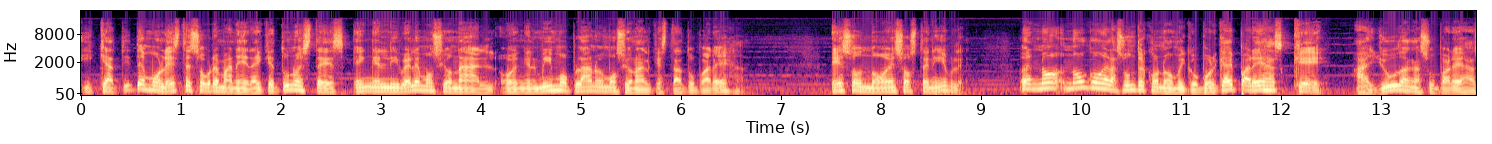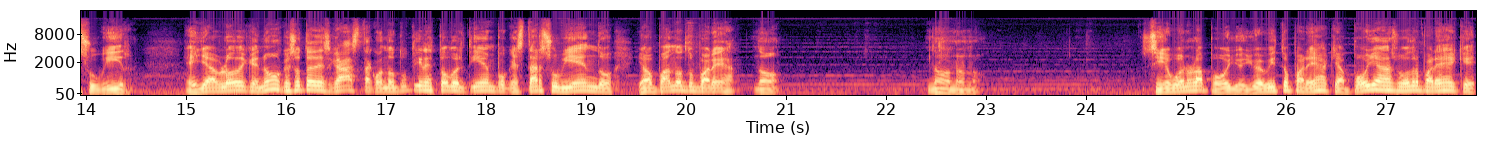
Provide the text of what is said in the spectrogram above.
Y que a ti te moleste sobremanera y que tú no estés en el nivel emocional o en el mismo plano emocional que está tu pareja. Eso no es sostenible. No, no con el asunto económico, porque hay parejas que ayudan a su pareja a subir. Ella habló de que no, que eso te desgasta cuando tú tienes todo el tiempo que estar subiendo y aupando a tu pareja. No. No, no, no. Sí es bueno el apoyo. y Yo he visto parejas que apoyan a su otra pareja y que,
